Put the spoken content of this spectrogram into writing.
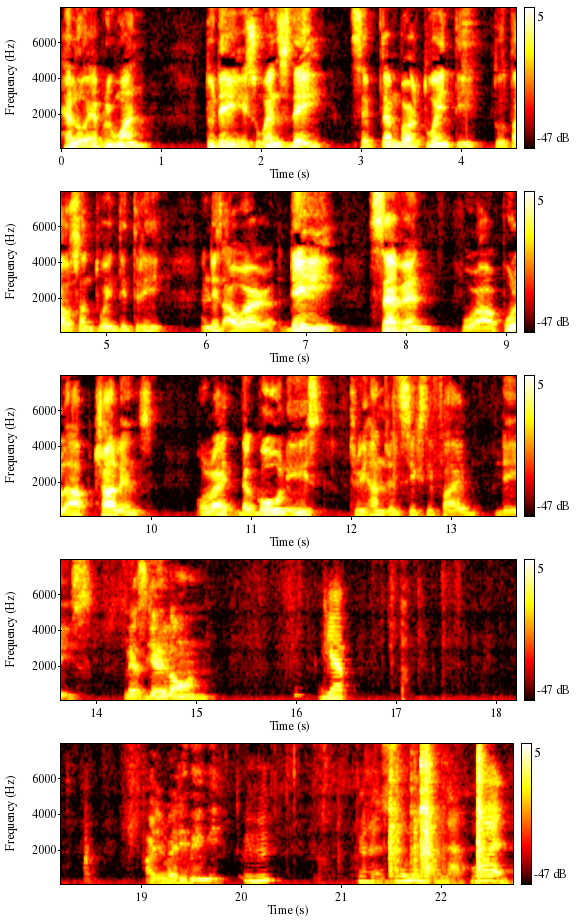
Hello everyone. Today is Wednesday, September 20, 2023. And this is our day 7 for our pull-up challenge. Alright, the goal is 365 days. Let's get it on. Yep. Are you ready, baby? Mhm. Gonna zoom in on that. One,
